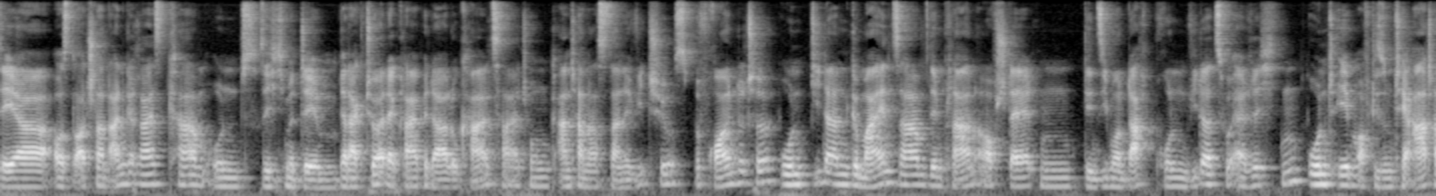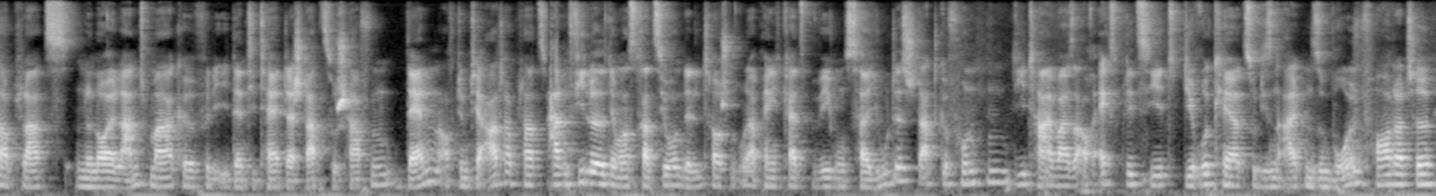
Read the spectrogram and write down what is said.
der aus Deutschland angereist kam und sich mit dem Redakteur der Klaipeda Lokalzeitung Antanas Stanevicius befreundete und die dann gemeinsam den Plan aufstellten, Projekten, den Simon Dachbrunnen wieder zu errichten und eben auf diesem Theaterplatz eine neue Landmarke für die Identität der Stadt zu schaffen. Denn auf dem Theaterplatz hatten viele Demonstrationen der litauischen Unabhängigkeitsbewegung Sajudis stattgefunden, die teilweise auch explizit die Rückkehr zu diesen alten Symbolen forderte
